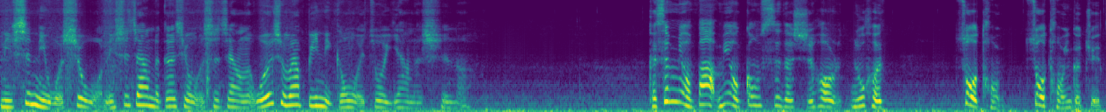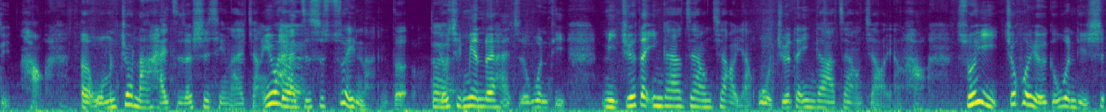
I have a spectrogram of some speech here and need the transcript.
你是你，我是我，你是这样的个性，我是这样的，我为什么要逼你跟我做一样的事呢？可是没有办法，没有共识的时候，如何做同做同一个决定？好，呃，我们就拿孩子的事情来讲，因为孩子是最难的，尤其面对孩子的问题，你觉得应该要这样教养，我觉得应该要这样教养。好，所以就会有一个问题是，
